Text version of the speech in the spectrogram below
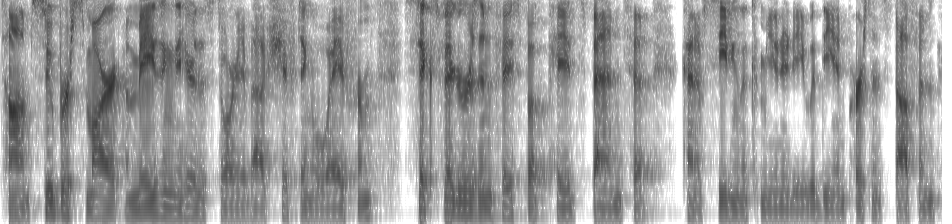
Tom. Super smart. Amazing to hear the story about shifting away from six figures in Facebook paid spend to kind of seeding the community with the in-person stuff and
